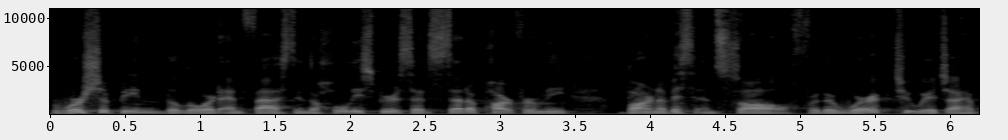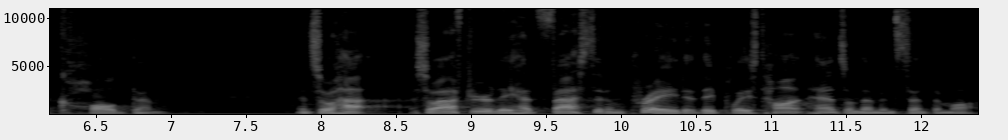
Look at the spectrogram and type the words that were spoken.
worshiping the Lord, and fasting, the Holy Spirit said, Set apart for me Barnabas and Saul for the work to which I have called them. And so, ha- so after they had fasted and prayed, they placed hands on them and sent them off.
